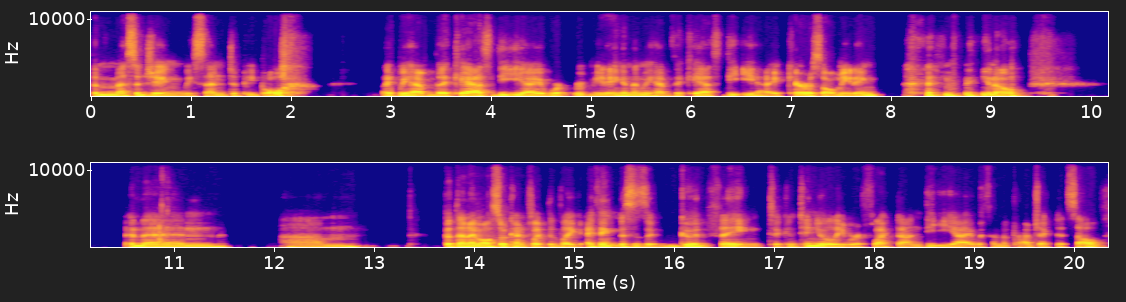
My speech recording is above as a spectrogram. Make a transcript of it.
the messaging we send to people. Like we have the CHAOSS DEI work group meeting and then we have the CHAOSS DEI carousel meeting, you know? And then, um, but then I'm also conflicted, like, I think this is a good thing to continually reflect on DEI within the project itself.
